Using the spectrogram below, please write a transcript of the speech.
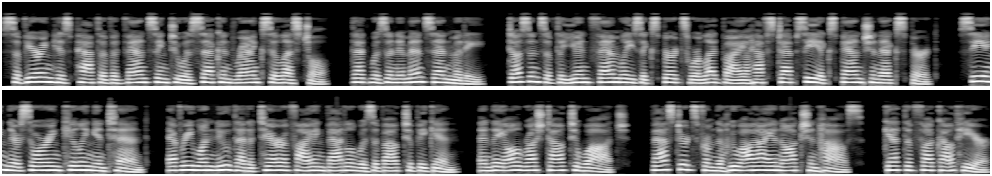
severing his path of advancing to a second-rank celestial. That was an immense enmity. Dozens of the Yun family's experts were led by a half-step Sea expansion expert. Seeing their soaring killing intent, everyone knew that a terrifying battle was about to begin, and they all rushed out to watch. Bastards from the Huayun auction house, get the fuck out here.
